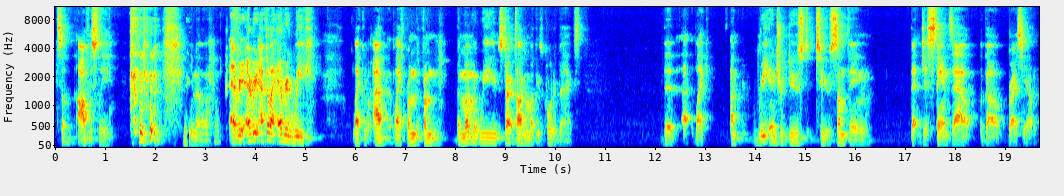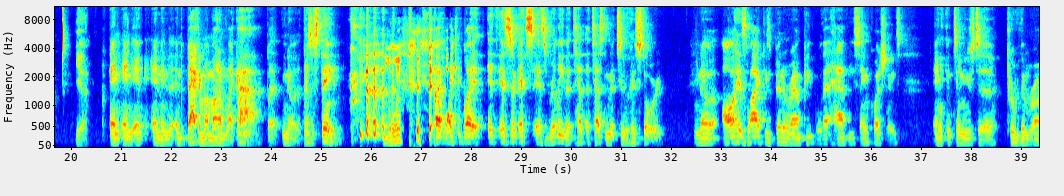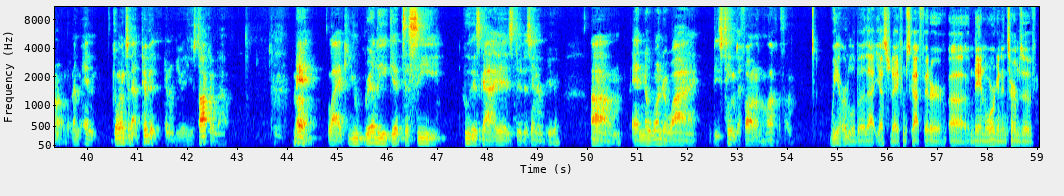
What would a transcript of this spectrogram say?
so obviously, you know, every every I feel like every week, like I've like from from the moment we start talking about these quarterbacks, that uh, like I'm reintroduced to something that just stands out about Bryce Young. Yeah and and and and in the, in the back of my mind, I'm like, ah, but you know, there's this thing. mm-hmm. but like, but it, it's it's it's really the te- a testament to his story. You know, all his life he's been around people that have these same questions, and he continues to prove them wrong. And I'm and going to that pivot interview that he was talking about, man, like you really get to see who this guy is through this interview um, and no wonder why these teams are falling in love with him. We heard a little bit of that yesterday from Scott Fitterer, uh, Dan Morgan, in terms of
